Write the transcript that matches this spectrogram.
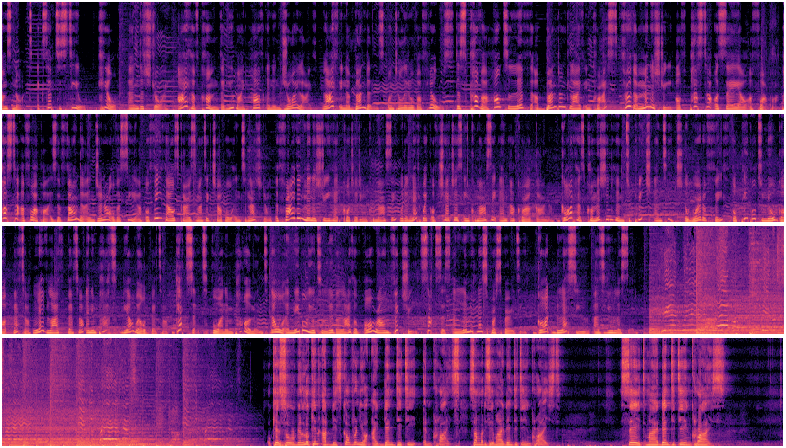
comes not except to steal, kill, and destroy. I have come that you might have and enjoy life life in abundance until it overflows. Discover how to live the abundant life in Christ through the ministry of Pastor Osei Afuakwa. Pastor Afuakwa is the founder and general overseer of Faith House Charismatic Chapel International, a thriving ministry headquartered in Kumasi with a network of churches in Kumasi and Accra, Ghana. God has commissioned him to preach and teach the word of faith for people to know God better, live life better, and impact their world better. Get set for an empowerment that will enable you to live a life of all round victory, success, and limitless prosperity. God bless you as you listen. Okay, so we've been looking at discovering your identity in Christ. Somebody say, My identity in Christ. Say it, my identity in Christ.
